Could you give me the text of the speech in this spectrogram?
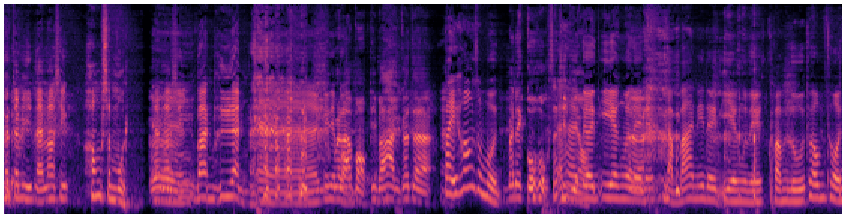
มันจะมีร้านเล่าชื่อห้องสมุด แต่เราซื้อบ้านเพื่อนเวลาบอกที่บ้านก็จะไปห้องสมุดไม่ได้โกหกสักทีเดียวเดินเอียงมาเลยนะกลับบ้านนี่เดินเอียงมาเลยความรู้ท่วมท้น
